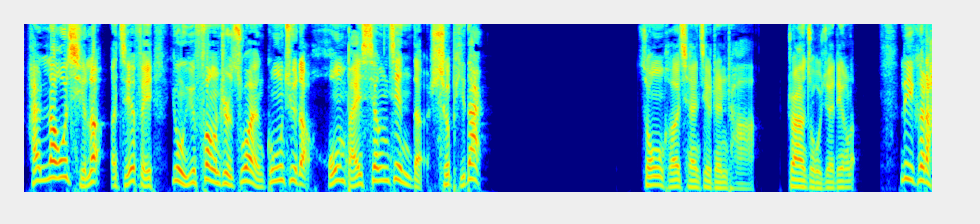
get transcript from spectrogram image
还捞起了劫匪用于放置作案工具的红白相间的蛇皮袋。综合前期侦查，专案组决定了，立刻的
